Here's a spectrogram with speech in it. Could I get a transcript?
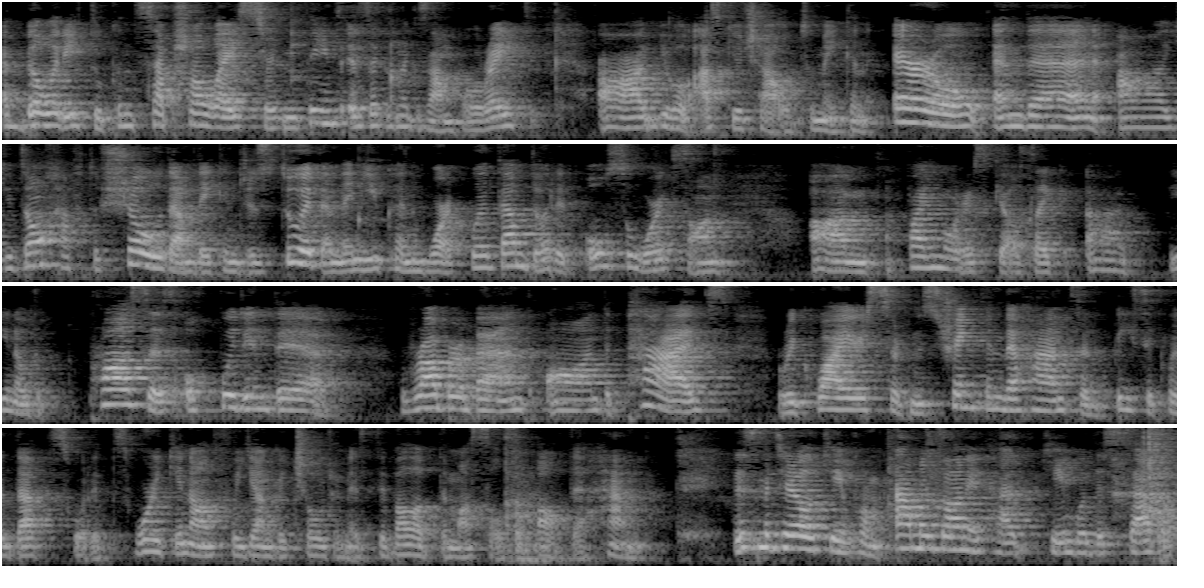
ability to conceptualize certain things. As an example, right? Uh, you will ask your child to make an arrow and then uh, you don't have to show them, they can just do it and then you can work with them, but it also works on um, fine motor skills, like, uh, you know, the process of putting the rubber band on the pegs requires certain strength in the hands and basically that's what it's working on for younger children is develop the muscles of the hand. This material came from Amazon. It had came with a set of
